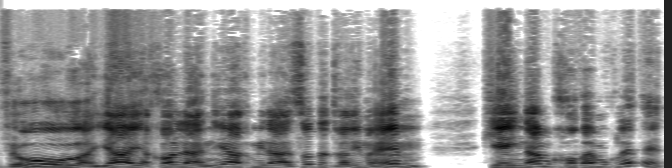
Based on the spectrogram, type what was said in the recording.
והוא היה יכול להניח מלעשות הדברים ההם, כי אינם חובה מוחלטת.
